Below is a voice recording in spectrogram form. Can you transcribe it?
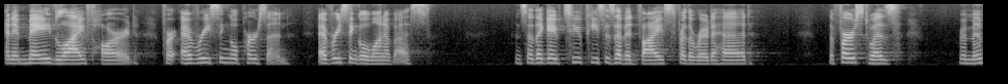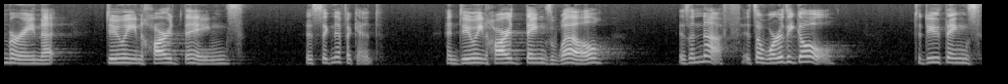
and it made life hard for every single person, every single one of us. And so they gave two pieces of advice for the road ahead. The first was remembering that doing hard things is significant, and doing hard things well is enough. It's a worthy goal. To do things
